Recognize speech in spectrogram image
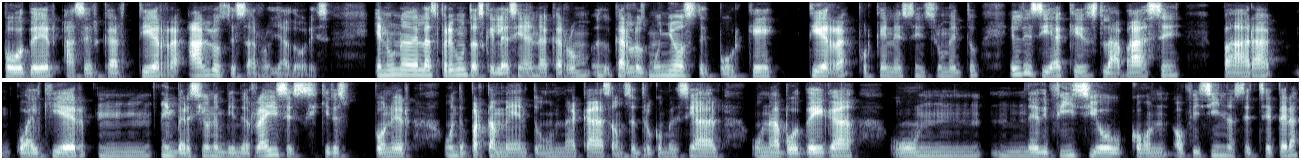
poder acercar tierra a los desarrolladores. En una de las preguntas que le hacían a Carlos Muñoz de por qué tierra, por qué en este instrumento, él decía que es la base para cualquier mm, inversión en bienes raíces. Si quieres poner un departamento, una casa, un centro comercial, una bodega, un, un edificio con oficinas, etcétera,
